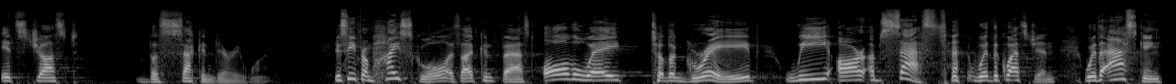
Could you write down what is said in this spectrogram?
it's just the secondary one. You see, from high school, as I've confessed, all the way to the grave, we are obsessed with the question, with asking,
